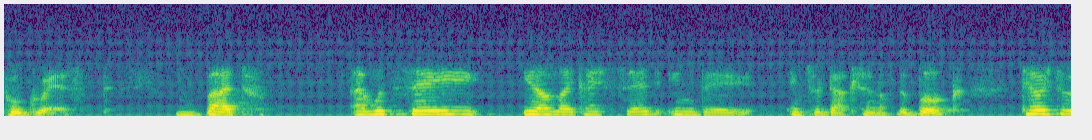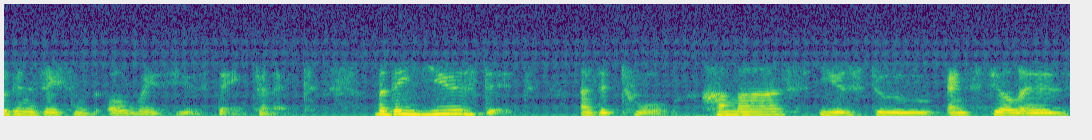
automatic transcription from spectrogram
progressed. But I would say, you know, like I said in the introduction of the book, terrorist organizations always use the internet, but they used it as a tool. Hamas used to, and still is,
